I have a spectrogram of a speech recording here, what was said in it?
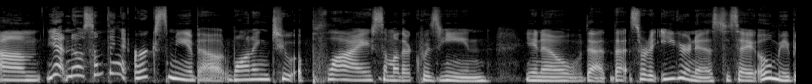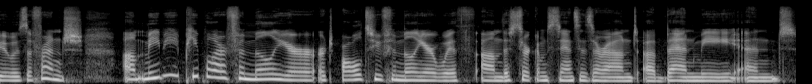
Um, yeah, no, something irks me about wanting to apply some other cuisine. You know that that sort of eagerness to say, "Oh, maybe it was the French." Um, maybe people are familiar or all too familiar with um, the circumstances around uh, banh mi, and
